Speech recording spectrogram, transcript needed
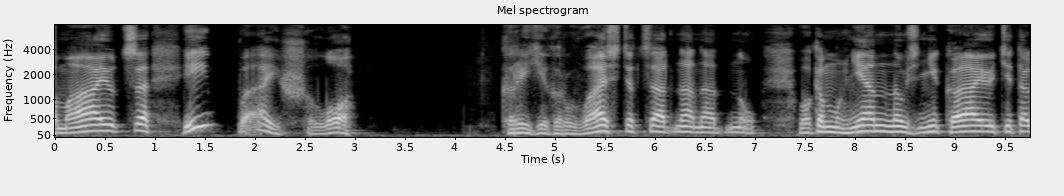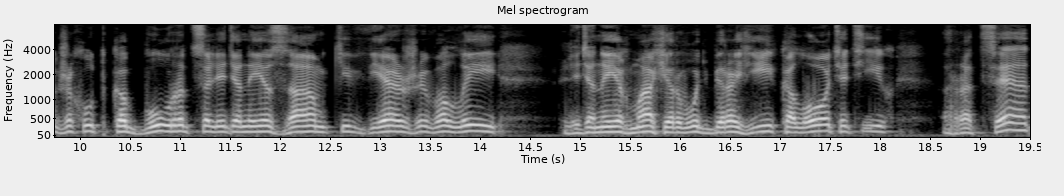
ламаюцца і пайшло. Крыгі грувасцяцца адна на адну, Окамгненна ўзнікаюць і так жа хутка бурацца ледзяныя замкі, вежы, валы. Ледзяныя гмахі рвуць берагі, калоцяць іх, рацэ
